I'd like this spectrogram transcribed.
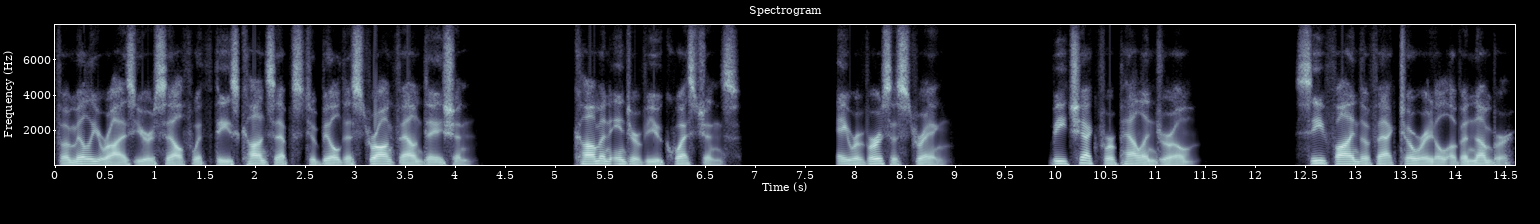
Familiarize yourself with these concepts to build a strong foundation. Common interview questions. A. Reverse a string. B. Check for palindrome. C. Find the factorial of a number.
